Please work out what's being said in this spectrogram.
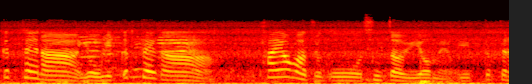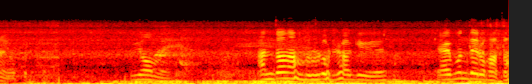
끝에랑 여기 끝에가 파여가지고 진짜 위험해요. 이 끝에랑 이 끝에. 위험해. 안전한 물놀이를 하기 위해서 얇은 데로 가자.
